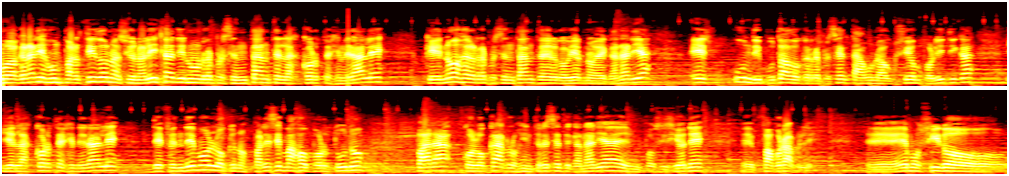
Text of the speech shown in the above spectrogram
Nueva Canarias es un partido nacionalista, tiene un representante en las Cortes Generales que no es el representante del Gobierno de Canarias, es un diputado que representa una opción política y en las Cortes Generales defendemos lo que nos parece más oportuno para colocar los intereses de Canarias en posiciones eh, favorables. Eh, hemos sido,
